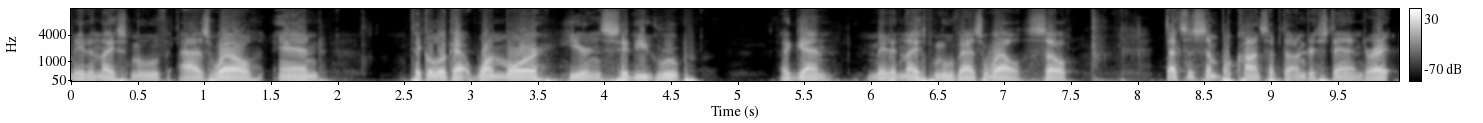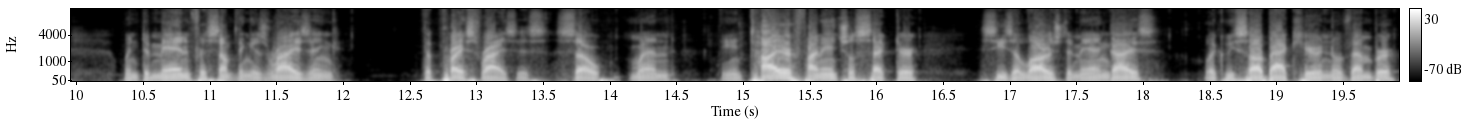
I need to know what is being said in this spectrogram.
made a nice move as well. And take a look at one more here in Citigroup. Again, made a nice move as well. So that's a simple concept to understand, right? When demand for something is rising, the price rises. So when the entire financial sector sees a large demand, guys, like we saw back here in November,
